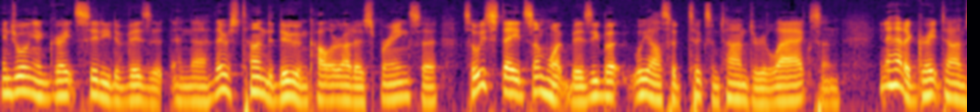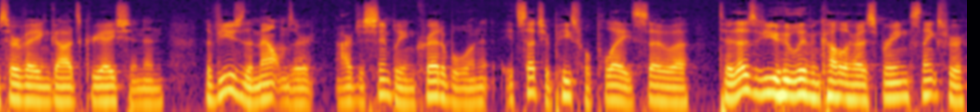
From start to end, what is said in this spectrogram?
enjoying a great city to visit, and uh, there's ton to do in Colorado Springs. So, so we stayed somewhat busy, but we also took some time to relax and you know had a great time surveying God's creation. And the views of the mountains are are just simply incredible, and it, it's such a peaceful place. So, uh, to those of you who live in Colorado Springs, thanks for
